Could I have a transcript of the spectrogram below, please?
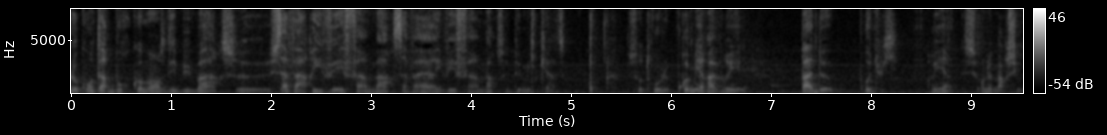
Le compte à rebours commence début mars, euh, ça va arriver fin mars, ça va arriver fin mars 2015. On se retrouve le 1er avril, pas de produit, rien sur le marché.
